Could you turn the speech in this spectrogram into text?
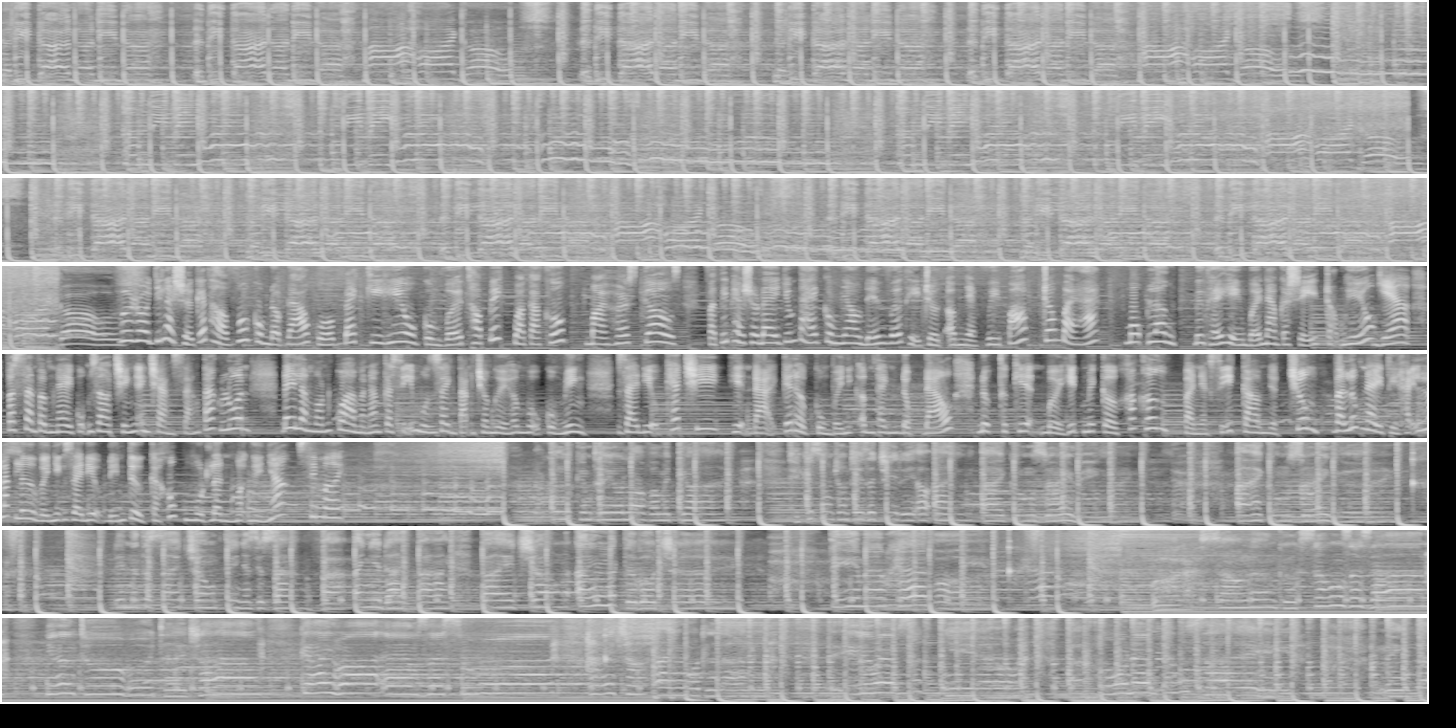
da di da da di da. sự kết hợp vô cùng độc đáo của Becky Hill cùng với Topic qua ca khúc My Heart Goes. Và tiếp theo sau đây, chúng ta hãy cùng nhau đến với thị trường âm nhạc V-pop trong bài hát một lần được thể hiện bởi nam ca sĩ Trọng Hiếu. Yeah, và sản phẩm này cũng do chính anh chàng sáng tác luôn. Đây là món quà mà nam ca sĩ muốn dành tặng cho người hâm mộ của mình. Giai điệu catchy, hiện đại kết hợp cùng với những âm thanh độc đáo được thực hiện bởi hitmaker Khắc Hưng và nhạc sĩ Cao Nhật Trung. Và lúc này thì hãy lắc lư với những giai điệu đến từ ca khúc Một lần mọi người nhé. Xin mời. Thì cứ sống trong thế giới chỉ để ao anh Ai cũng dối mình ai cũng dối người. Đêm nay ta sai trong tia nhạc dịu dàng và anh như đại bàng bay trong ánh mắt từ bầu trời. Tim em khẽ gọi. Bỏ lại sau lưng cuộc sống dối gian những thu vui thời trang. Cánh hoa em rơi xuống, hãy cho anh một lần. Để yêu em rất nhiều.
